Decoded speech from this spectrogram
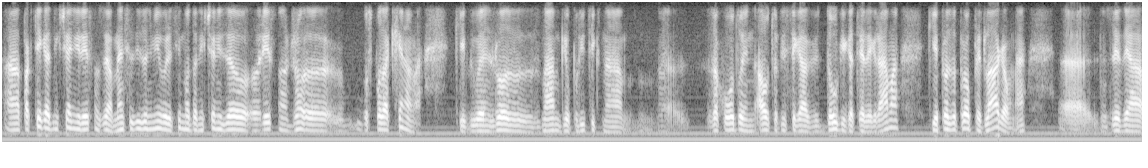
Ampak tega nihče ni resno vzel. Meni se zdi zanimivo, recimo, da nihče ni vzel resno jo, uh, gospoda Kenona, ki je bil en zelo znan geopolitik na uh, Zahodu in avtor tistega dolgega telegrama, ki je pravzaprav predlagal ne, uh, ZDA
